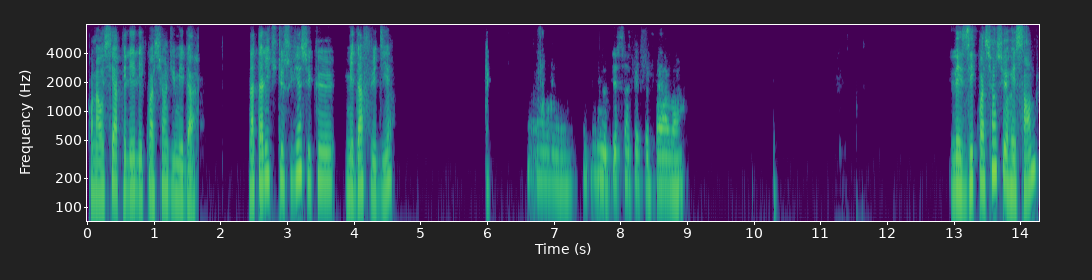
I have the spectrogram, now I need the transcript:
qu'on a aussi appelé l'équation du MEDAF. Nathalie, tu te souviens ce que MEDAF veut dire? Euh, je vais noter ça quelque part là. Les équations se ressemblent?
